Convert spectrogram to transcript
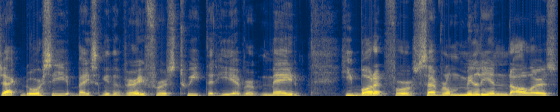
Jack Dorsey, basically the very first tweet that he ever made. He bought it for several million dollars.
